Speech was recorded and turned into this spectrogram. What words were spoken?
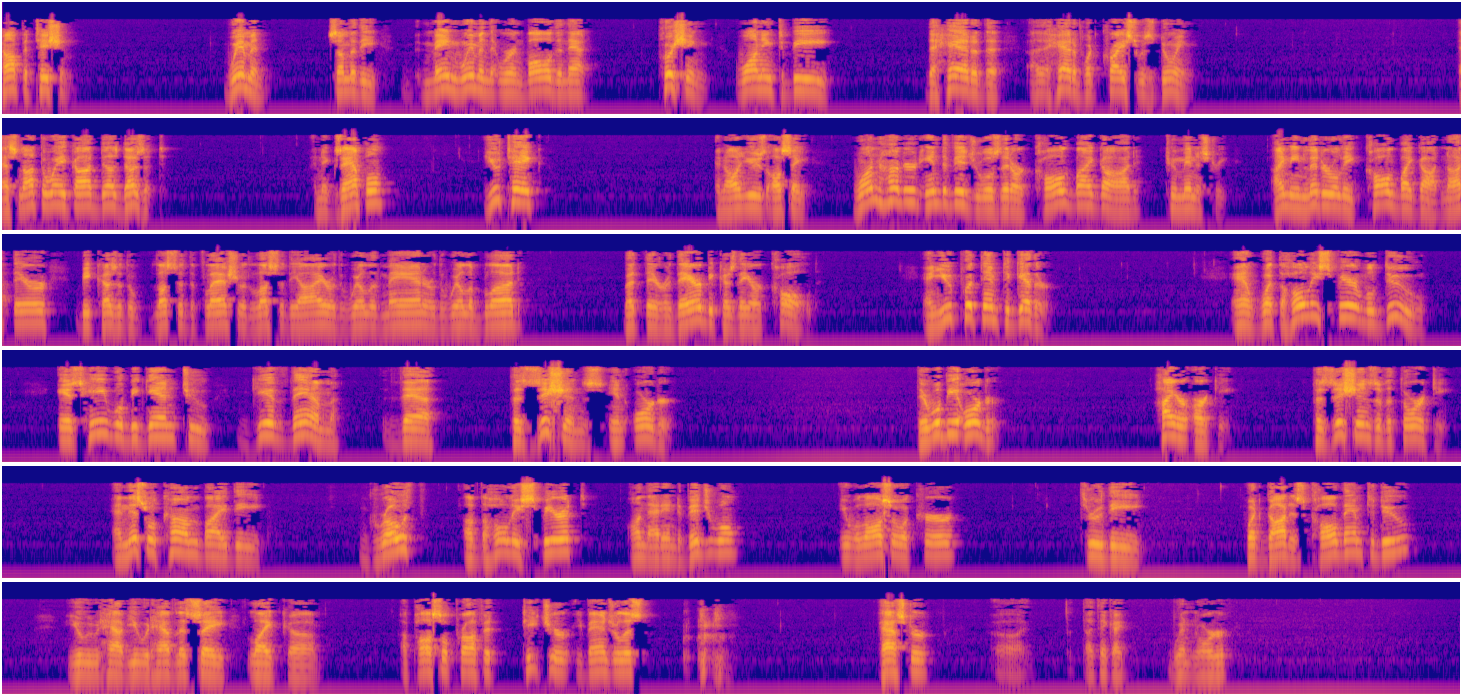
competition. Women, some of the main women that were involved in that pushing, wanting to be the head of the uh, the head of what Christ was doing. That's not the way God does does it. An example, you take and I'll use I'll say 100 individuals that are called by God to ministry. I mean literally called by God, not there because of the lust of the flesh or the lust of the eye or the will of man or the will of blood, but they are there because they are called. And you put them together. And what the Holy Spirit will do is He will begin to give them the positions in order. There will be order, hierarchy, positions of authority. And this will come by the growth of the Holy Spirit on that individual. It will also occur through the what God has called them to do. You would have you would have let's say like uh, apostle, prophet, teacher, evangelist, pastor. Uh, I think I went in order.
